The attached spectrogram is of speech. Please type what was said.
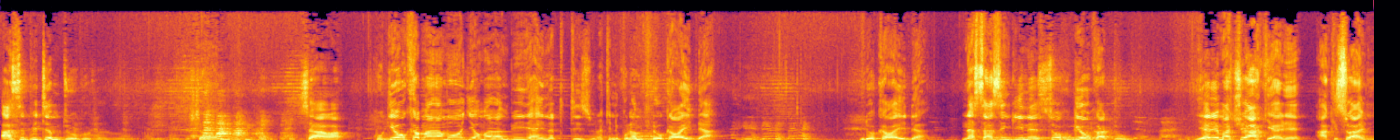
asipite mtu huku tayari sawa kugeuka mara moja au mara mbili haina tatizo lakini kuna mtu ndio kawaida. Ndio kawaida. Na saa zingine sio kugeuka tu. Yale macho yake yale akiswali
